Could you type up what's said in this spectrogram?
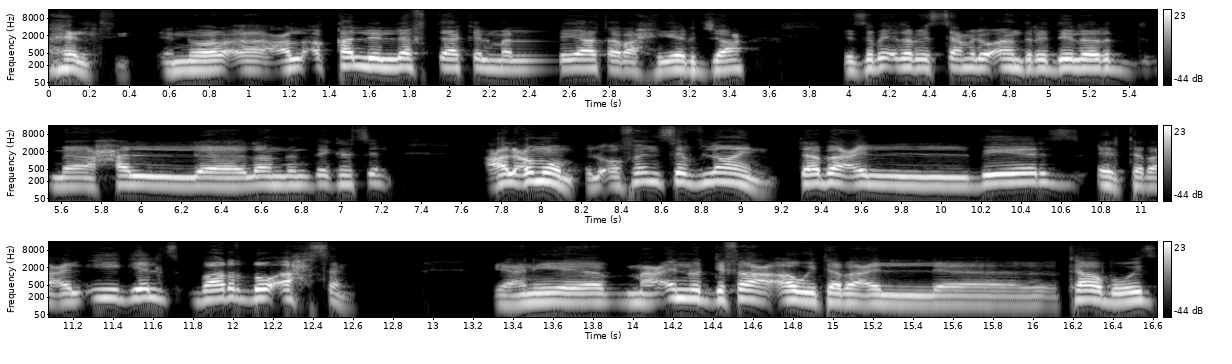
healthy إنه على الأقل ال left tackle مالياتا راح يرجع. إذا بيقدروا يستعملوا أندري ديلرد محل لندن ديكرسون على العموم ال offensive line تبع ال Bears تبع ال Eagles برضه أحسن. يعني مع إنه الدفاع قوي تبع ال Cowboys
